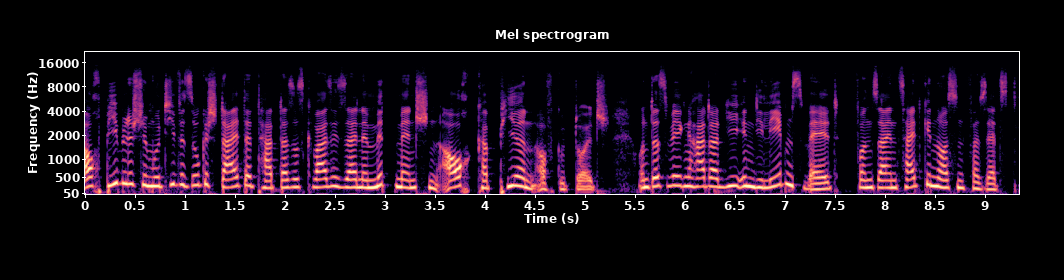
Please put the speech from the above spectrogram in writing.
auch biblische Motive so gestaltet hat, dass es quasi seine Mitmenschen auch kapieren auf gut Deutsch. Und deswegen hat er die in die Lebenswelt von seinen Zeitgenossen versetzt.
